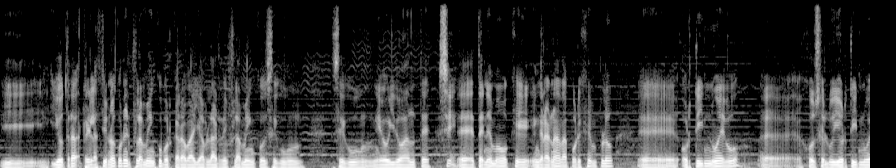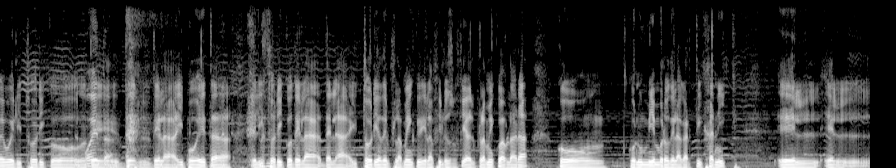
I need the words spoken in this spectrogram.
Y, otra relacionada con el flamenco, porque ahora vaya a hablar de flamenco según, según he oído antes. Eh, tenemos que en Granada, por ejemplo, eh, Ortiz Nuevo, eh, José Luis Ortiz Nuevo, el histórico de, la y poeta, el histórico de la, de la historia del flamenco y de la filosofía del flamenco, hablará con, un miembro de la Gartija Nick, el,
